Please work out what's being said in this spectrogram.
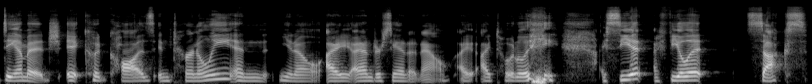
damage it could cause internally. And, you know, I, I understand it now. I, I totally, I see it, I feel it, sucks.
